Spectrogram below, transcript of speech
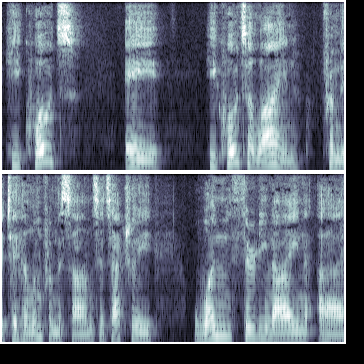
He quotes a he quotes a line from the Tehillim, from the Psalms. It's actually 139 uh,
